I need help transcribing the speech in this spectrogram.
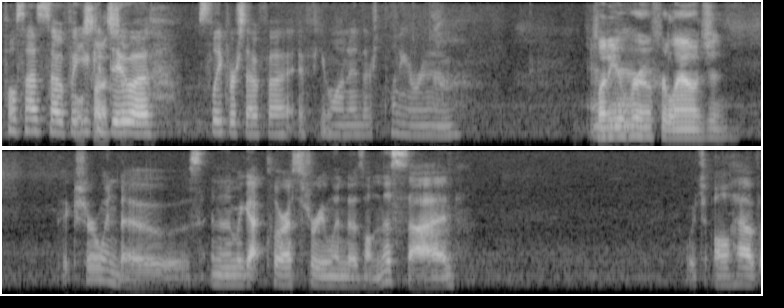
Full size sofa. you could Full-size do a sleeper sofa if you wanted. There's plenty of room. Plenty of room for lounging. Picture windows. And then we got clerestory windows on this side, which all have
